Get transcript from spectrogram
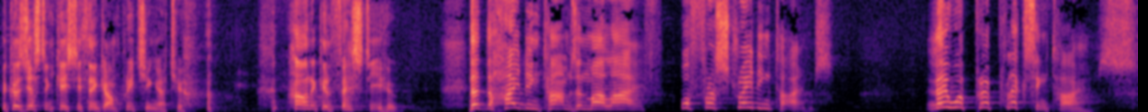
because just in case you think I'm preaching at you, I want to confess to you that the hiding times in my life were frustrating times. They were perplexing times.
